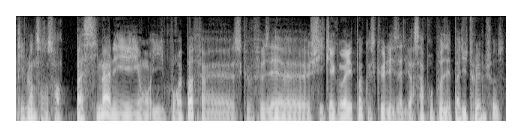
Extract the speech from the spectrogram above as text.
Cleveland s'en sort pas si mal et on, il pourrait pas faire euh, ce que faisait euh, Chicago à l'époque parce que les adversaires proposaient pas du tout la même chose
